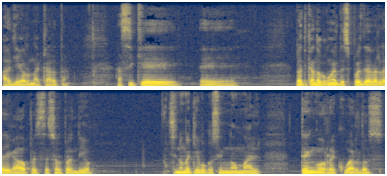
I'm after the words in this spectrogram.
a llegar una carta. Así que eh, platicando con él después de haberla llegado, pues se sorprendió. Si no me equivoco, si no mal tengo recuerdos,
